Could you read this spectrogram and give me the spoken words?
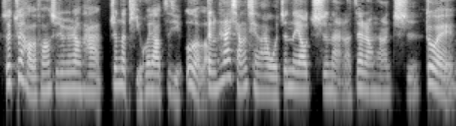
所以最好的方式就是让他真的体会到自己饿了，等他想起来我真的要吃奶了，再让他吃。对，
